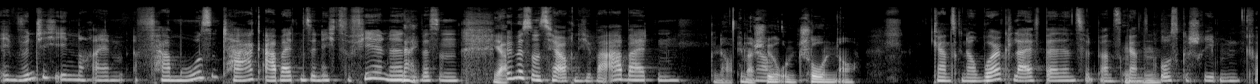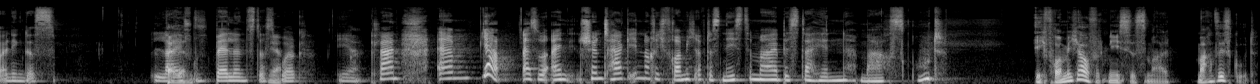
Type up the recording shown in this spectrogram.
wünsche ich Ihnen noch einen famosen Tag. Arbeiten Sie nicht zu viel, ne? Nein. Sie wissen, ja. wir müssen uns ja auch nicht überarbeiten. Genau, immer genau. schön und schonen auch. Ganz genau. Work-Life-Balance wird bei uns mhm. ganz groß geschrieben. Vor allen Dingen das Life Balance. und Balance, das ja. Work eher klein. Ähm, ja, also einen schönen Tag Ihnen noch. Ich freue mich auf das nächste Mal. Bis dahin, mach's gut. Ich freue mich auf nächstes Mal. Machen Sie es gut.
